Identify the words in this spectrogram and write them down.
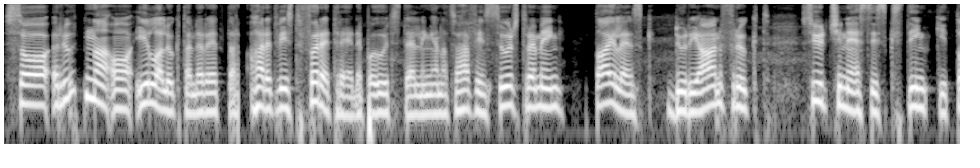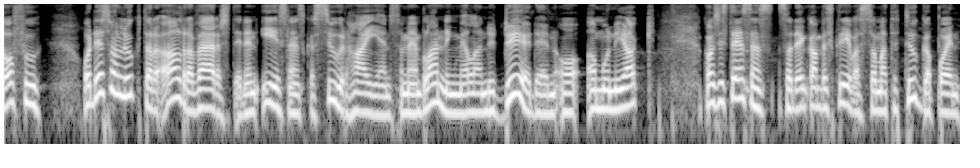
Så ruttna och illaluktande rätter har ett visst företräde på utställningen. Alltså här finns surströmming, thailändsk durianfrukt, sydkinesisk stinkig tofu och det som luktar allra värst är den isländska surhajen som är en blandning mellan döden och ammoniak. Konsistensen så den kan beskrivas som att tugga på en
